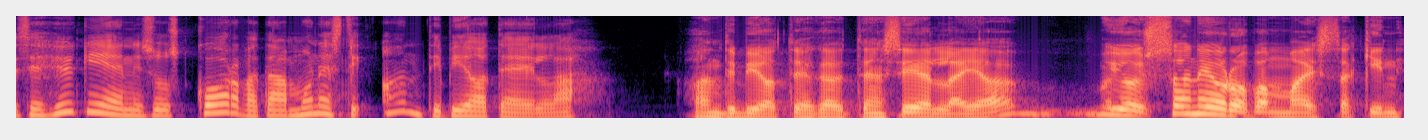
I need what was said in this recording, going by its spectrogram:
se hygienisuus korvataan monesti antibiooteilla – antibiootteja käytetään siellä ja joissain Euroopan maissakin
